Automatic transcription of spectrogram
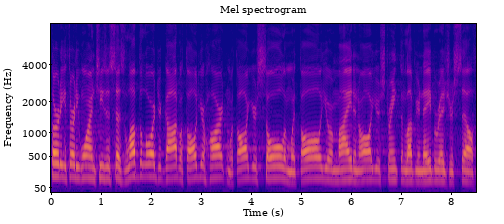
30, 31, Jesus says, Love the Lord your God with all your heart and with all your soul and with all your might and all your strength, and love your neighbor as yourself.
